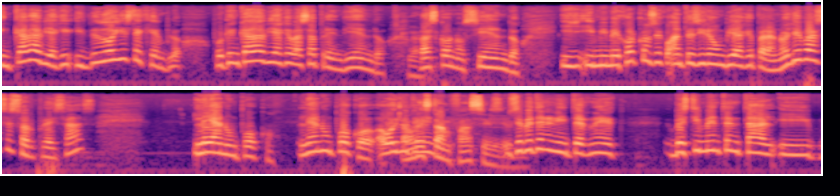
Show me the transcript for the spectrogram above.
en cada viaje, y doy este ejemplo, porque en cada viaje vas aprendiendo, vas conociendo. Y, y, mi mejor consejo antes de ir a un viaje para no llevarse sorpresas, lean un poco lean un poco. Hoy no Ahora es tan fácil. Se meten en internet, vestimenta en tal y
